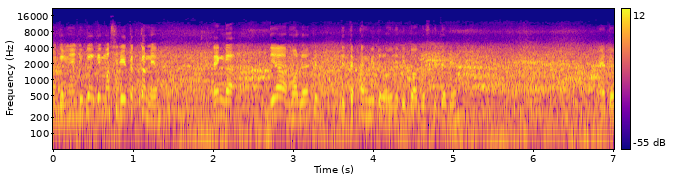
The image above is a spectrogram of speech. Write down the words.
Modelnya juga dia masih ditekan ya. Eh enggak. Dia modelnya tuh ditekan gitu loh jadi bagus gitu dia. Nah itu.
